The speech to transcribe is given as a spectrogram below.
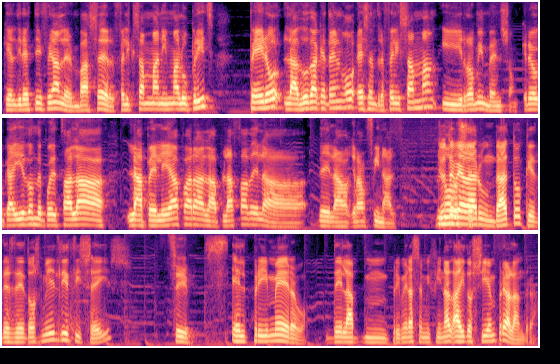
que el director final va a ser Felix Sandman y Malu Pritz, pero la duda que tengo es entre Felix Sandman y Robin Benson. Creo que ahí es donde puede estar la, la pelea para la plaza de la, de la gran final. Yo No te voy a sé. dar un dato que desde 2016, Sí, el primero de la mm, primera semifinal ha ido siempre a Landra.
